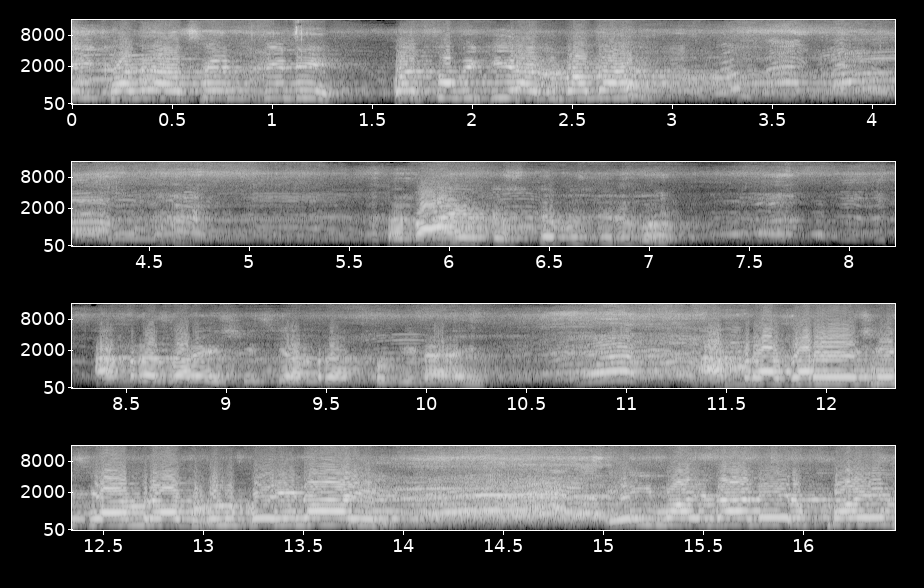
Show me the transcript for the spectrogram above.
এইখানে আছেন তিনি তুমি কি আসবা না? ভাই, দোস্ত বুজুর্গ, আমরা যারা এসেছি, আমরা ঠকি নাই। আমরা যারা এসেছি, আমরা ভুল করি নাই। এই ময়দানের ফয়েজ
